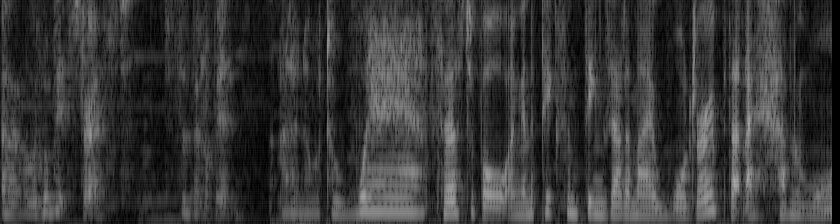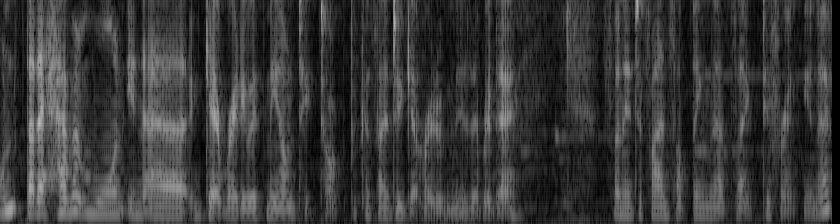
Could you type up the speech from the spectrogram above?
And I'm a little bit stressed, just a little bit. I don't know what to wear. First of all, I'm going to pick some things out of my wardrobe that I haven't worn, that I haven't worn in a get ready with me on TikTok because I do get ready with these every day. So I need to find something that's like different, you know?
